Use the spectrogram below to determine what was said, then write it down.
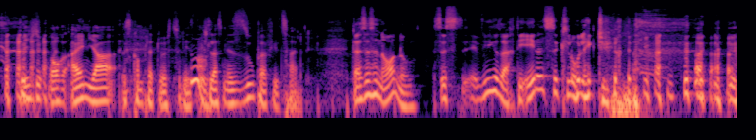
ich brauche ein Jahr, es komplett durchzulesen. Hm. Ich lasse mir super viel Zeit. Das ist in Ordnung. Es ist, wie gesagt, die edelste Klolektüre, die man,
